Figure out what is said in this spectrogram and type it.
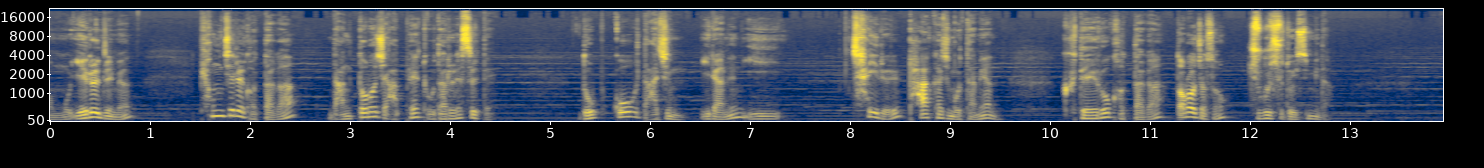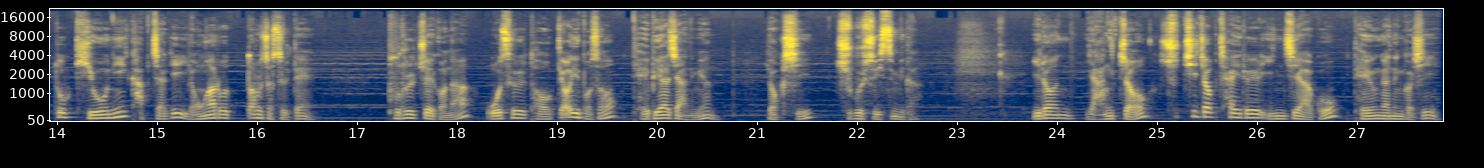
어, 뭐 예를 들면 평지를 걷다가 낭떠러지 앞에 도달을 했을 때 높고 낮음이라는 이 차이를 파악하지 못하면 그대로 걷다가 떨어져서 죽을 수도 있습니다. 또 기온이 갑자기 영하로 떨어졌을 때 불을 쬐거나 옷을 더 껴입어서 대비하지 않으면 역시 죽을 수 있습니다. 이런 양적, 수치적 차이를 인지하고 대응하는 것이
